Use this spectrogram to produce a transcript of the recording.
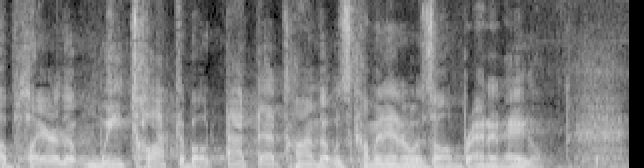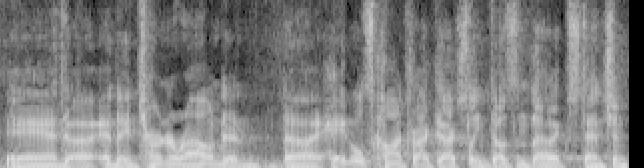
a player that we talked about at that time that was coming into his own, Brandon Hagel. And uh, and they turn around and uh, Hagel's contract actually doesn't that extension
